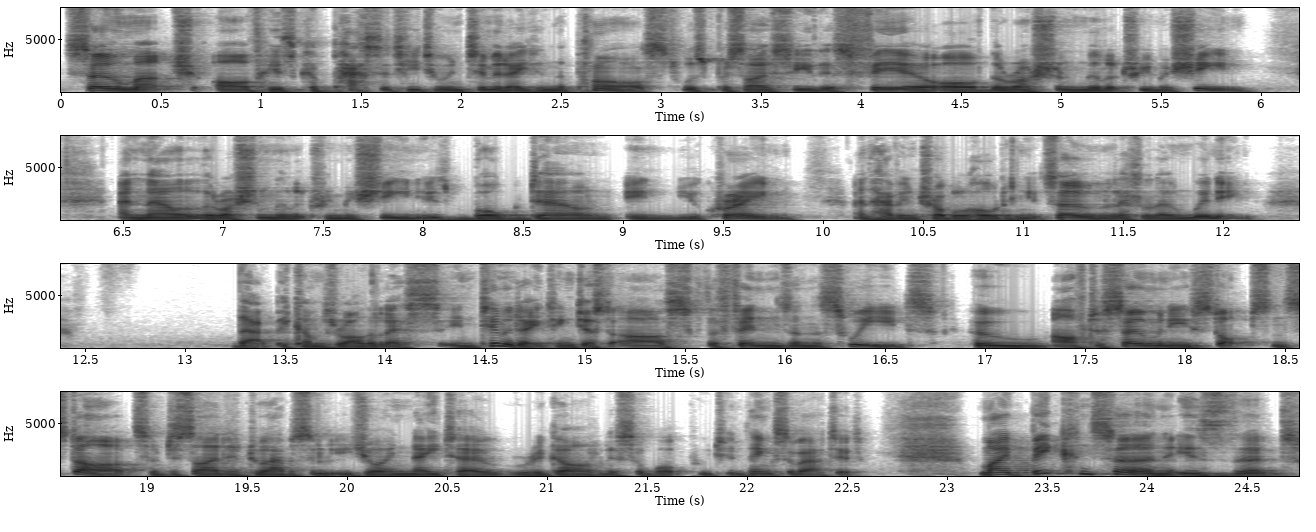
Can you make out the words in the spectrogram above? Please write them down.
So much of his capacity to intimidate in the past was precisely this fear of the Russian military machine. And now that the Russian military machine is bogged down in Ukraine and having trouble holding its own, let alone winning, that becomes rather less intimidating. Just ask the Finns and the Swedes, who, after so many stops and starts, have decided to absolutely join NATO, regardless of what Putin thinks about it. My big concern is that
